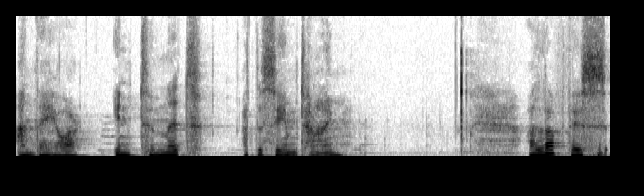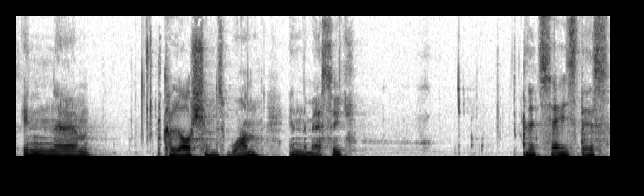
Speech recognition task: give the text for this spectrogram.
and they are intimate at the same time. I love this in um, Colossians 1 in the message. And it says this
